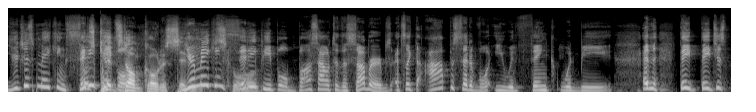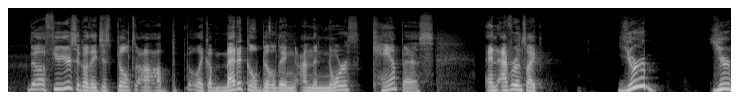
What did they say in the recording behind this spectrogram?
you're just making city Those kids people don't go to city. you're making school. city people bus out to the suburbs. It's like the opposite of what you would think would be. And they they just a few years ago they just built a, a like a medical building on the north campus, and everyone's like, your your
